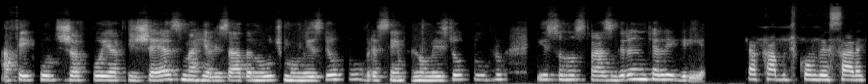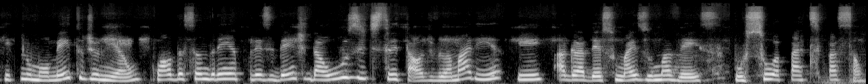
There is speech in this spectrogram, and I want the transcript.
a FEICUT já foi a vigésima realizada no último mês de outubro, é sempre no mês de outubro, isso nos traz grande alegria. Acabo de conversar aqui no Momento de União com Alda Sandrinha, presidente da USE Distrital de Vila Maria, e agradeço mais uma vez por sua participação.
